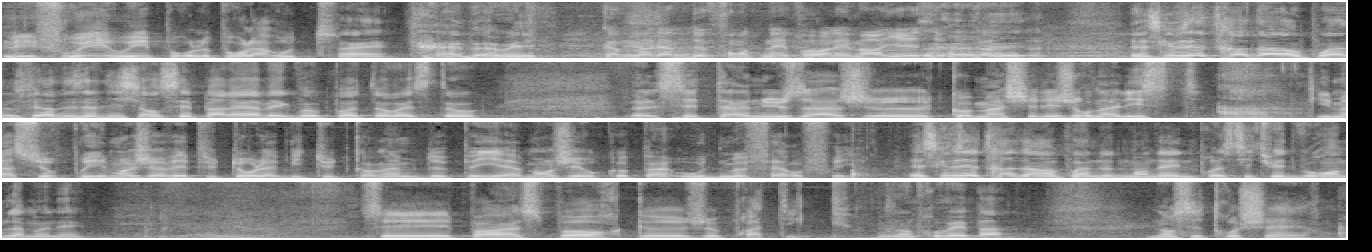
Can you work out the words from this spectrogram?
les fruits, oui, pour, le, pour la route. Ouais. bah oui. Comme Madame de Fontenay pour les mariés, ça. Est-ce que vous êtes radin au point de faire des additions séparées avec vos potes au resto? C'est un usage euh, commun chez les journalistes Ah. qui m'a surpris. Moi, j'avais plutôt l'habitude quand même de payer à manger aux copains ou de me faire offrir. Est-ce que vous êtes radin au point de demander à une prostituée de vous rendre la monnaie? C'est pas un sport que je pratique. Vous en trouvez pas? Non, c'est trop cher.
